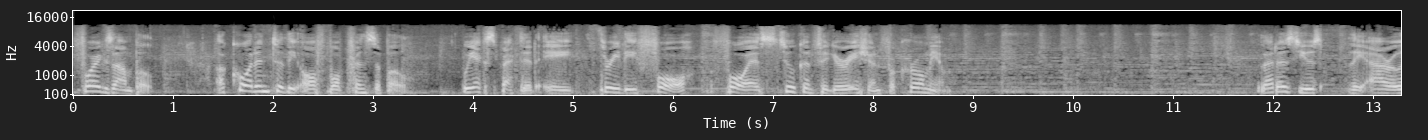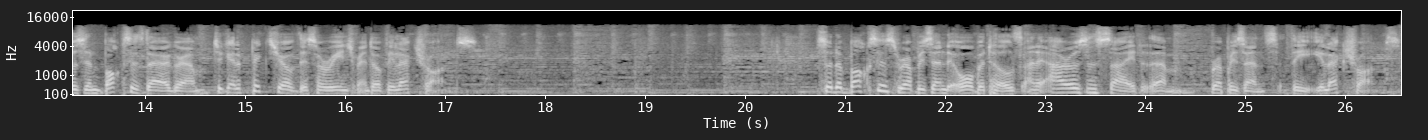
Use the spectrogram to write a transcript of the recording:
For example, according to the Aufbau principle, we expected a 3D4 4s2 configuration for chromium. Let us use the arrows and boxes diagram to get a picture of this arrangement of electrons. So the boxes represent the orbitals and the arrows inside them represents the electrons.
